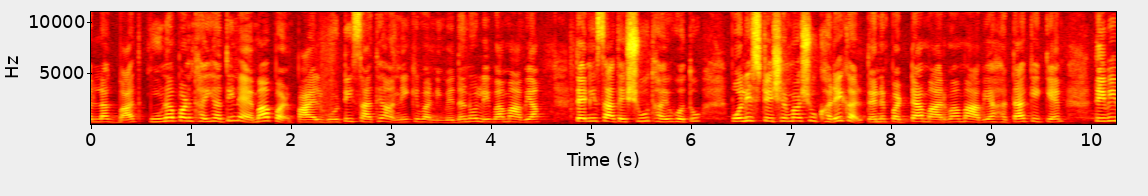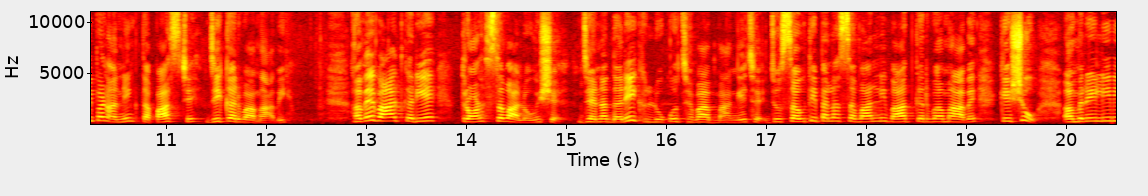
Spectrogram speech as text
કલાક બાદ પૂર્ણ પણ થઈ હતી ને એમાં પણ પાયલ ગોટી સાથે અનેક એવા નિવેદનો લેવામાં આવ્યા. તેની સાથે શું થયું હતું? પોલીસ સ્ટેશનમાં શું ખરેખર તેને પટ્ટા મારવામાં આવ્યા હતા કે કેમ? તેવી પણ અનેક તપાસ છે જે કરવામાં આવી. હવે વાત કરીએ ત્રણ સવાલો વિશે, જેના દરેક લોકો જવાબ માંગે છે. જો સૌથી પહેલાં સવાલની વાત કરવામાં આવે કે શું અમરેલી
